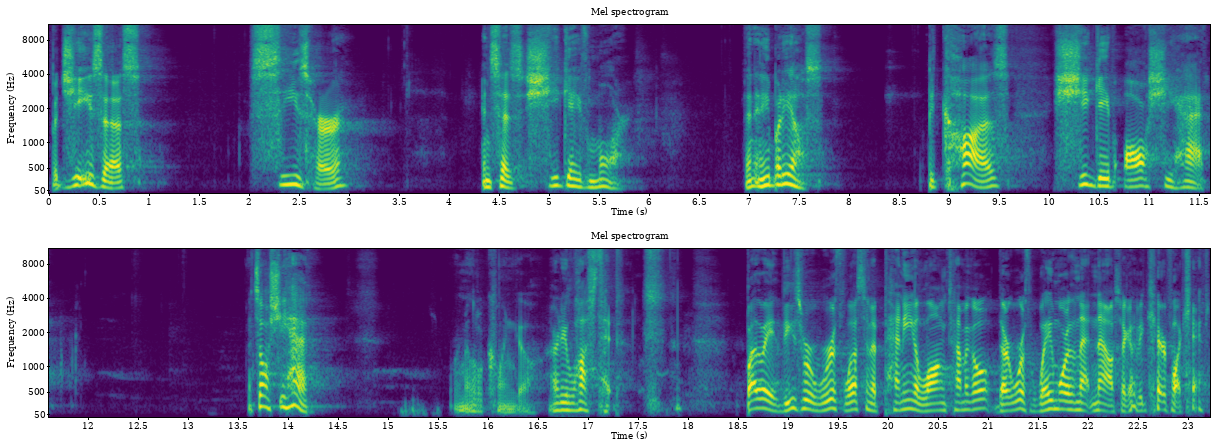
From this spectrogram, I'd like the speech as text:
But Jesus sees her and says, She gave more than anybody else because she gave all she had. That's all she had. Where'd my little coin go? I already lost it. By the way, these were worth less than a penny a long time ago. They're worth way more than that now, so I gotta be careful. I can't,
